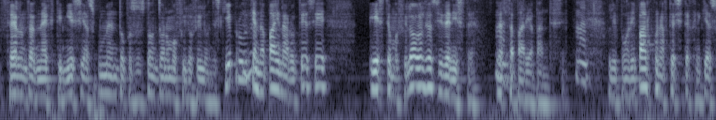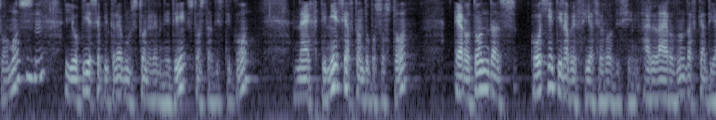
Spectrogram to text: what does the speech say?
θέλοντας να εκτιμήσει ας πούμε το ποσοστό των ομοφιλοφίλων της Κύπρου και να πάει να ρωτήσει είστε ομοφιλόφιλος ή δεν είστε; Δεν θα πάρει απάντηση. Λοιπόν, υπάρχουν αυτές οι τεχνικές όμως, οι οποίες επιτρέπουν στον ερευνητή, στον στατιστικό, να εκτιμήσει αυτόν το ποσοστό, ερωτώντας όχι την απευθείας ερώτηση, αλλά ερωτώντας κάτι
